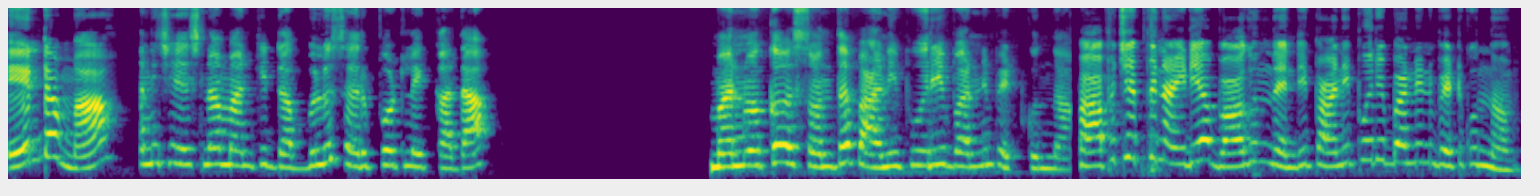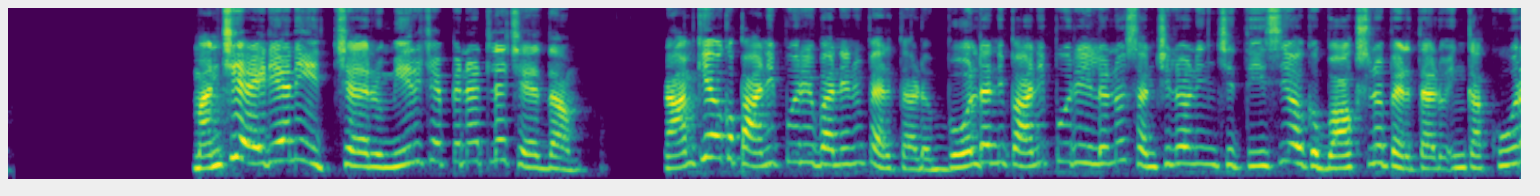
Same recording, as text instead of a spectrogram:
ఏంటమ్మా? పని చేసినా మనకి డబ్బులు సరిపోట్లేదు కదా! మనం ఒక సొంత పానీపూరి బండి పెట్టుకుందాం. పాప చెప్పిన ఐడియా బాగుందండి. పానీపూరి బండిని పెట్టుకుందాం. మంచి ఐడియాని ఇచ్చారు. మీరు చెప్పినట్లే చేద్దాం. రామ్‌కి ఒక పానీపూరి బండిని పెడతాడు. బోలెడన్ని పానీపూరీలను సంచిలో నుంచి తీసి ఒక బాక్స్‌లో పెడతాడు. ఇంకా కూర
